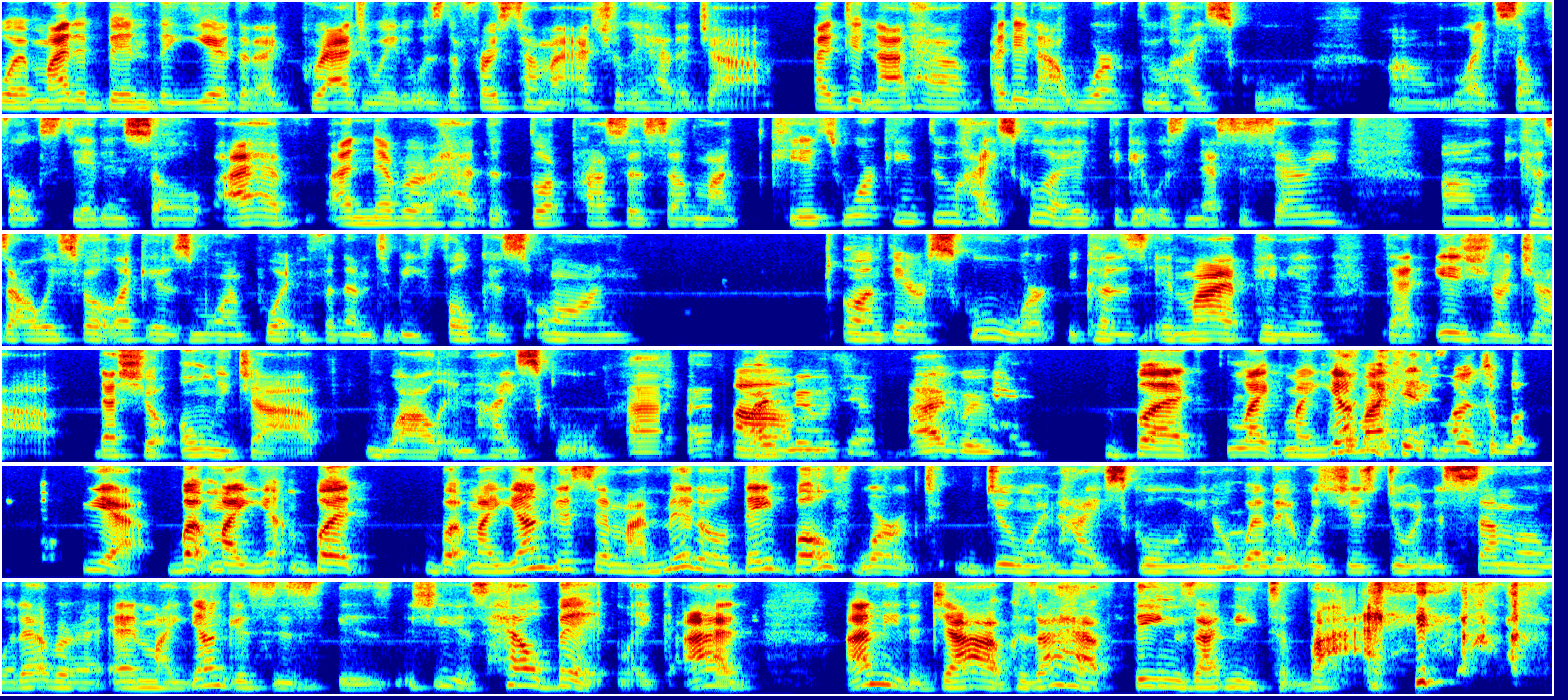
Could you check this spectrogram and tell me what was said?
or it might have been the year that I graduated. It was the first time I actually had a job. I did not have, I did not work through high school um, like some folks did. And so I have, I never had the thought process of my kids working through high school. I didn't think it was necessary um, because I always felt like it was more important for them to be focused on on their schoolwork because in my opinion that is your job that's your only job while in high school i, I um, agree with you i agree with you but like my youngest, well, my kids wanted to work. Yeah, but my young, but but my youngest and my middle, they both worked during high school. You know, mm-hmm. whether it was just during the summer or whatever. And my youngest is is she is hell bent. Like I, I need a job because I have things I need to buy.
